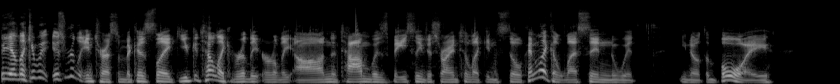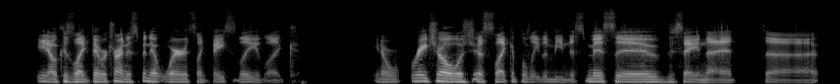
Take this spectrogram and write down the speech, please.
but yeah, like it was, it was really interesting because like you could tell like really early on, Tom was basically just trying to like instill kind of like a lesson with you know the boy, you know, because like they were trying to spin it where it's like basically like you know Rachel was just like completely being dismissive, saying that uh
